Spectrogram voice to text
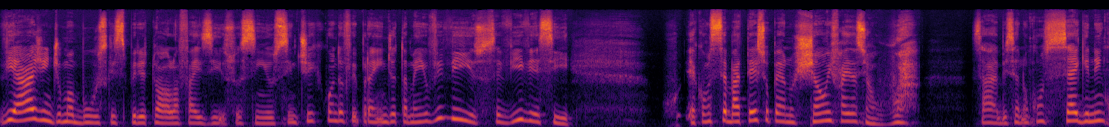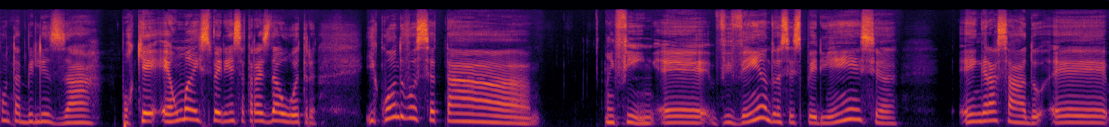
viagem de uma busca espiritual, ela faz isso. Assim, eu senti que quando eu fui para a Índia também eu vivi isso. Você vive esse. É como se você batesse o pé no chão e faz assim, ó, uá, sabe? Você não consegue nem contabilizar, porque é uma experiência atrás da outra. E quando você está, enfim, é, vivendo essa experiência, é engraçado. É,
